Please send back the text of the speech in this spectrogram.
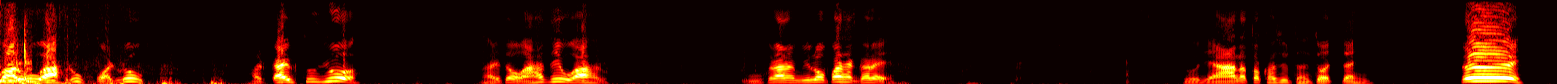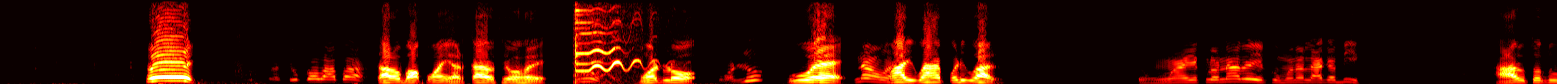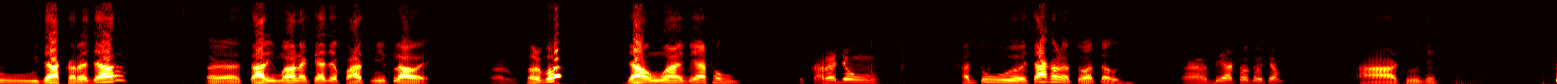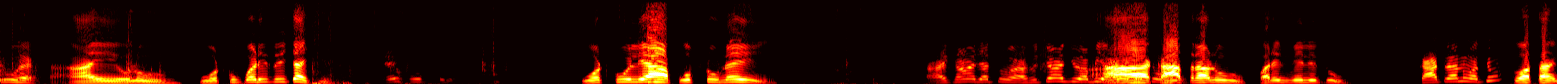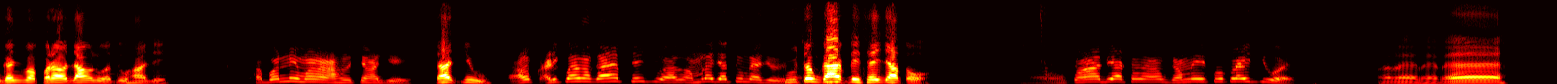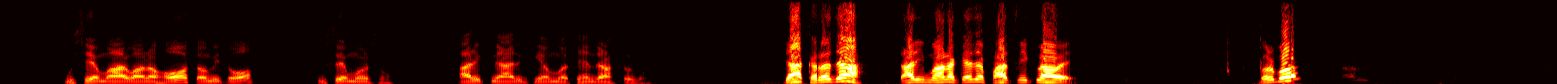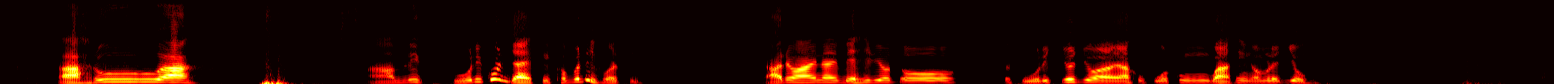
મારું આહરું તું જો. મારે તો વાંચી આહરું. ઉકરાને મિલો પાસે ઘરે. જોજે આને તો કશું ધંધો જ નહીં. એ એ શું કહો બાપા? તારો બાપો અહીં હડકાયો થયો હે. મોડલો ઓડલું ઉએ ના મારી વાહ પડી વાલ. તો હું આ એકલો ના રહી એકું મને લાગે બીક. હારું તો તું જા ઘરે જા. તારી માને કહેજે ભાત મીકલા આવે સારું બરોબર? જા હું આ બેઠો હું. તું ઘરે જો હું. અને તું ચાકણ હતો અત્યાર સુધી? બેઠો તો ચમ હા જોજે. શું હે? આય ઓલું પોટકું પડ્યું તું એવું પૂછતું પોટકું લ્યા પોપટું નહીં. આ કણા જતું આ? શું ક્યાં જ્યું અભી આ કાતરાનું ભરીને મેલ્યું તું. કાતરાનું હતું? તો તારે ગંજમાં ભરાવા જવાનું હતું હાજે. ખબર નહીં મને હારું ક્યાં જ્યું સાચું હારું ઘડીક વારમાં ગાયબ થઈ ગયું. હારું હમણાં જ હતું મેં તું જોયું ચમ ગાયબ નહીં થઈ જાતો? હું તો આ બેઠો ગમે કોક લઈ ગયું હોય. અરે રે રે ઉસે મારવાના હો તમે તો. ઉસે મરશો. આરીક ને આરીક ગેમમાં ધ્યાન રાખશો તો. જા, ઘરે જા. તારી માને કહેજે ભાત નીકળાવે. બરોબર? હારું, આ આંબલી ચોરી કોણ જાય? કઈ ખબર નહીં પડતી. આઈને અહીં બેસી રહ્યો તો ચોરી કયો જો આખું પોટું હું બાંધીને નમળે જ જોઉં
